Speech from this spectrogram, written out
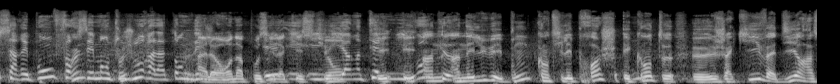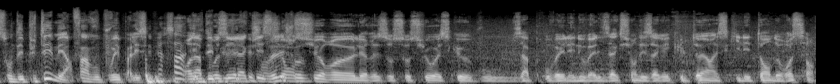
ça répond forcément toujours à l'attente des Alors, gens. on a posé Et- la et- et question. Il y a un tel Et, et niveau un, que. un élu est bon quand il est proche et quand euh, Jackie va dire à son député mais enfin vous pouvez pas laisser faire ça. On Et a posé la les question sur euh, les réseaux sociaux. Est-ce que vous approuvez les nouvelles actions des agriculteurs? Est-ce qu'il est temps de ressortir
